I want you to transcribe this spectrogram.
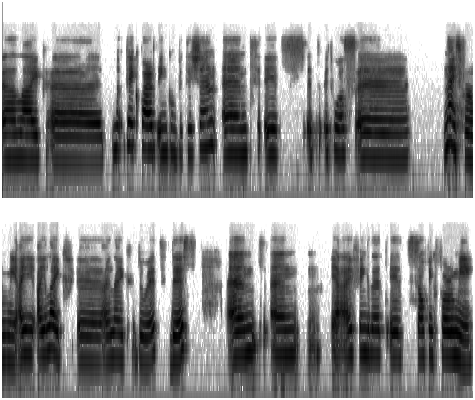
uh, like uh, take part in competition, and it's it it was uh, nice for me. I I like uh, I like do it this, and and yeah, I think that it's something for me.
